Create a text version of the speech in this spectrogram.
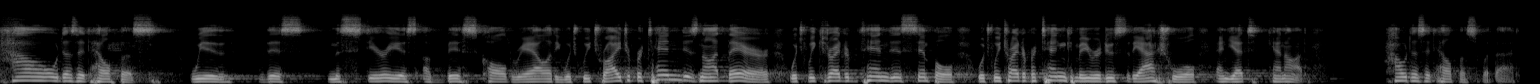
how does it help us with this mysterious abyss called reality, which we try to pretend is not there, which we try to pretend is simple, which we try to pretend can be reduced to the actual and yet cannot? How does it help us with that?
